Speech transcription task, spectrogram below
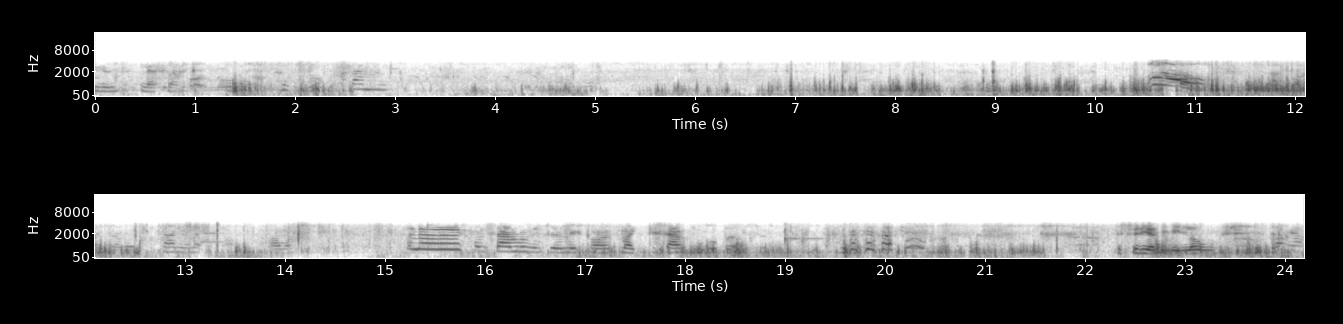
England left I'm Sam Robinson. This time my Sam Robinson. This video's gonna be long.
